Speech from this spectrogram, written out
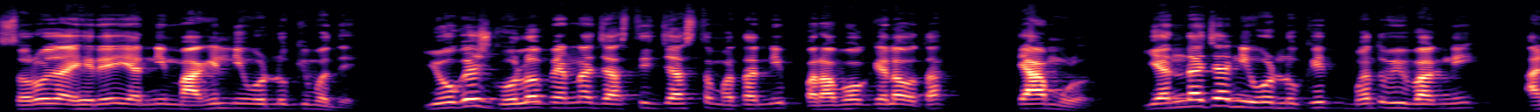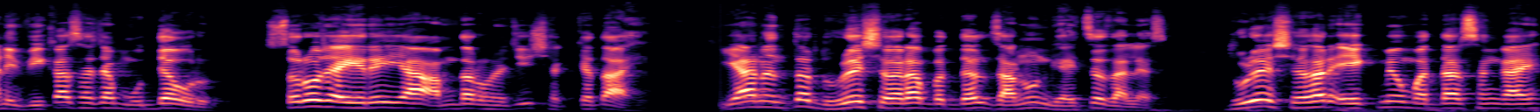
सरोज आहिरे यांनी मागील निवडणुकीमध्ये योगेश घोलप यांना जास्तीत जास्त मतांनी पराभव केला होता. त्यामुळं यंदाच्या निवडणुकीत मतविभागणी आणि विकासाच्या मुद्द्यावरून सरोज आहिरे या आमदार होण्याची शक्यता आहे. यानंतर धुळे शहराबद्दल जाणून घ्यायचं झाल्यास धुळे शहर एकमेव मतदारसंघ आहे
